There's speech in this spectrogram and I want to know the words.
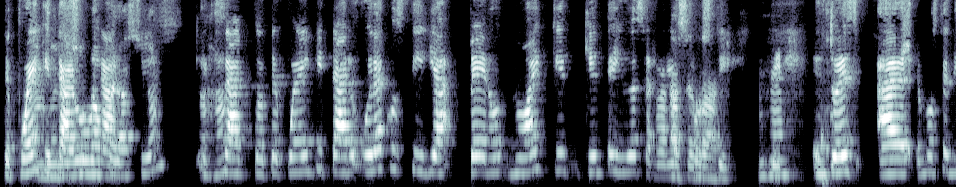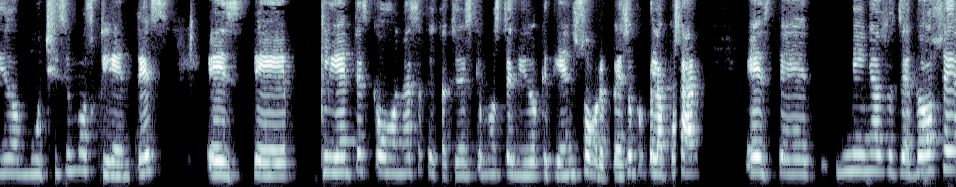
Te pueden quitar una, operación Exacto, te pueden quitar una costilla, pero no hay quien, quien te ayude a cerrar las costillas. Entonces, ah, hemos tenido muchísimos clientes, este, clientes con unas satisfacciones que hemos tenido que tienen sobrepeso, porque la posar, este, niños desde 12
